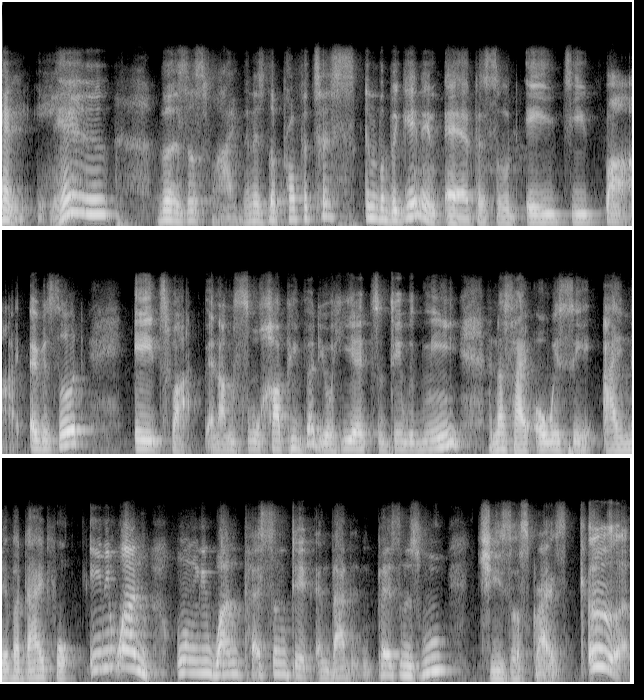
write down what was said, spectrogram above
Hello. Verses 5. And it's the prophetess in the beginning, episode 85. Episode 85. And I'm so happy that you're here today with me. And as I always say, I never died for anyone. Only one person did. And that person is who? Jesus Christ. Good.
